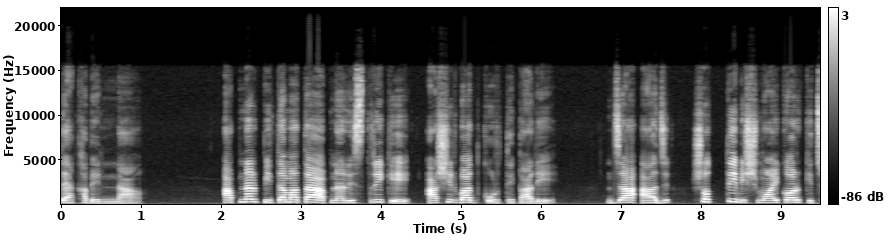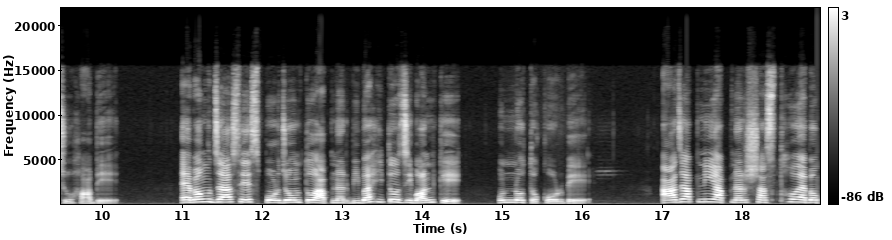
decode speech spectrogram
দেখাবেন না। আপনার পিতামাতা আপনার স্ত্রীকে আশীর্বাদ করতে পারে, যা আজ সত্যি বিস্ময়কর কিছু হবে এবং যা শেষ পর্যন্ত আপনার বিবাহিত জীবনকে উন্নত করবে। আজ আপনি আপনার স্বাস্থ্য এবং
